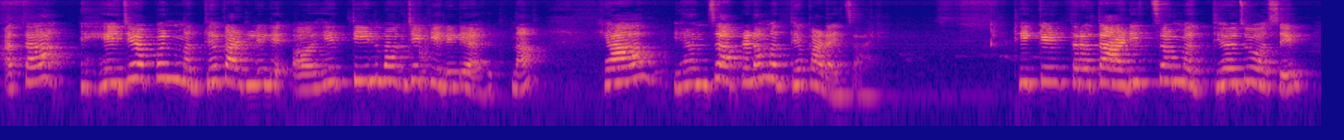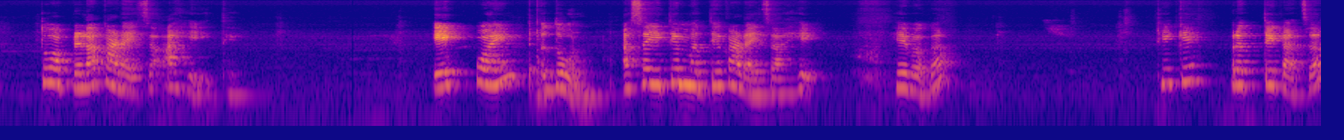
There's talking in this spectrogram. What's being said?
आता हे जे आपण मध्य काढलेले हे तीन भाग जे केलेले आहेत ना ह्या ह्यांचा आपल्याला मध्य काढायचा आहे. ठीक आहे? तर आता अडीचचा मध्य जो असेल तो आपल्याला काढायचा आहे इथे. एक पॉईंट दोन असं इथे मध्य काढायचं आहे. हे बघा. ठीक आहे? प्रत्येकाचा.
